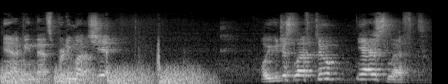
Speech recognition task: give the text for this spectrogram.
Yeah, I mean, that's pretty much it. Oh, you just left too? Yeah, I just left.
